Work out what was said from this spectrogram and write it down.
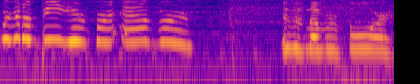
We're gonna be here forever! This is number 4.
